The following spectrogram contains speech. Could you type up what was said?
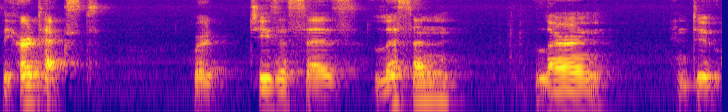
the Ur-text where Jesus says, listen, learn, and do.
